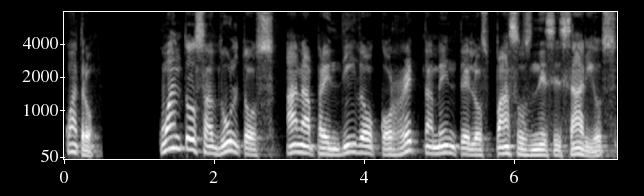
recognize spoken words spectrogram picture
4. ¿Cuántos adultos han aprendido correctamente los pasos necesarios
